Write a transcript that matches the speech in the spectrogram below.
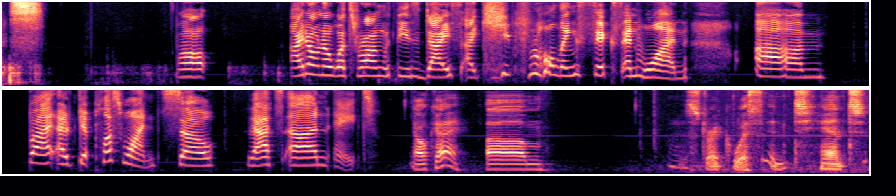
S- Well, I don't know what's wrong with these dice. I keep rolling six and one. Um, but I'd get plus one, so that's an eight. Okay. Um strike with intent.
